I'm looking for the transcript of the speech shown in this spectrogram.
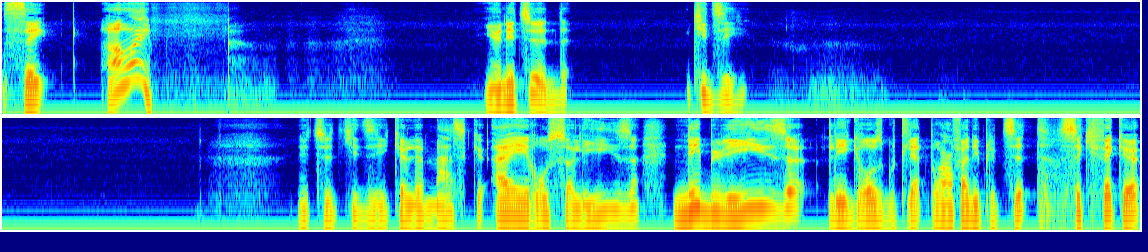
c'est. Ah ouais! Il y a une étude qui dit une étude qui dit que le masque aérosolise, nébulise les grosses gouttelettes pour en faire des plus petites, ce qui fait que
